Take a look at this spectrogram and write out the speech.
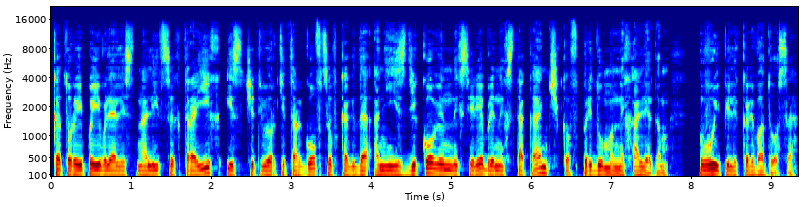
которые появлялись на лицах троих из четверки торговцев, когда они из диковинных серебряных стаканчиков, придуманных Олегом, выпили кальвадоса.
